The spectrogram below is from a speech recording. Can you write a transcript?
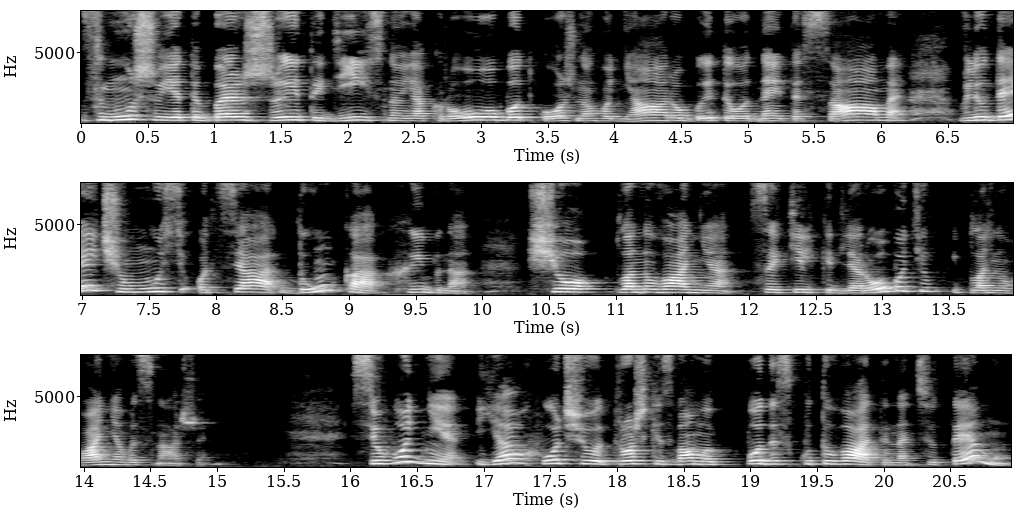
змушує тебе жити дійсно як робот, кожного дня робити одне й те саме. В людей чомусь оця думка хибна, що планування це тільки для роботів і планування виснажує. Сьогодні я хочу трошки з вами подискутувати на цю тему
